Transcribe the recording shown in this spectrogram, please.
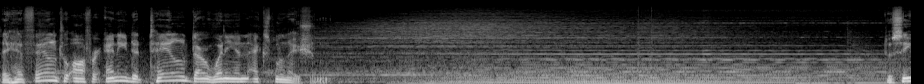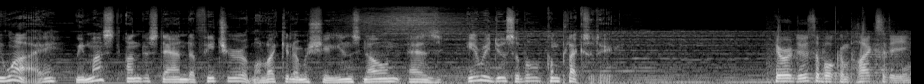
they have failed to offer any detailed Darwinian explanation. To see why, we must understand a feature of molecular machines known as irreducible complexity. Irreducible complexity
